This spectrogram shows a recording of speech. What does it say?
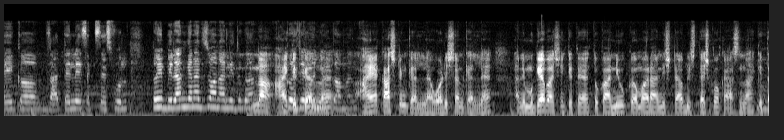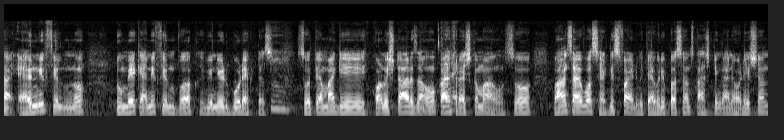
एक जातलें सक्सेसफूल तो ही भिरांत केन्ना दिसोन आली तुका? ना हांवें कितें केल्लें. हांवें कास्टिंग केल्लें ऑडिशन केल्लें. आनी मुगे भाशेन कितें तुका न्यू कमर आनी इस्टाब्लीश तेशें कोन्न कांय आसना. कित्याक एनी फिल्म न्हू to make any film work we need good actors so ते मागीर कोणूय स्टार जावं काय फ्रेश कमा हांव so once I was satisfied with every persons casting आनी ऑडिशन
